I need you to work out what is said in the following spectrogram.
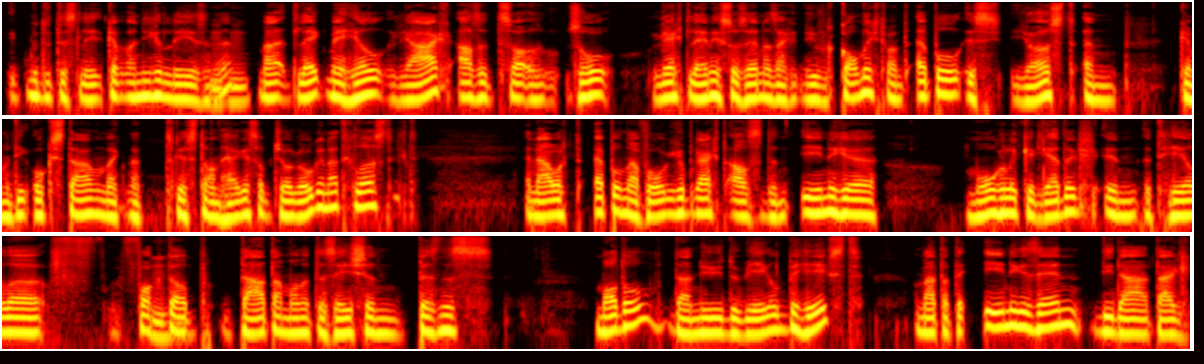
ik, moet het eens lezen. Ik heb het nog niet gelezen, hè. Mhm. Maar het lijkt mij heel raar als het zo, zo rechtlijnig zou zijn als dat je het nu verkondigt. Want Apple is juist, en ik heb het hier ook staan, omdat ik naar Tristan Harris op Joe Rogan had geluisterd. En daar wordt Apple naar voren gebracht als de enige mogelijke redder in het hele fucked Mhm. up data monetization business model dat nu de wereld beheerst. Omdat dat de enige zijn die daar, daar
